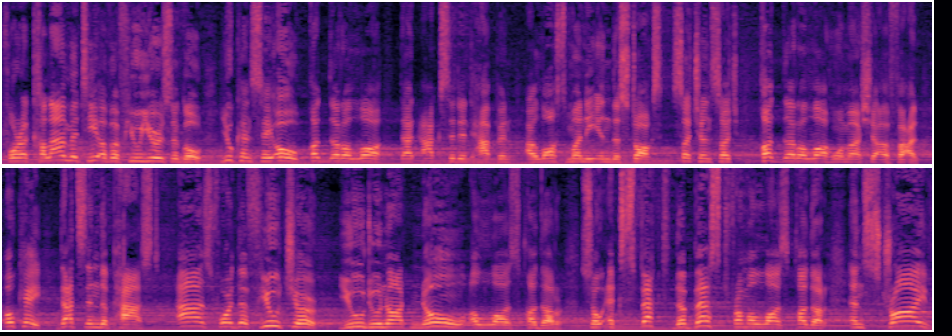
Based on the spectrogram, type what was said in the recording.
for a calamity of a few years ago. You can say, oh, qaddar Allah, that accident happened, I lost money in the stocks, such and such. Qaddar Allah sha'a fa'al. Okay, that's in the past. As for the future, you do not know Allah's qadar. So expect the best from Allah's qadar and strive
